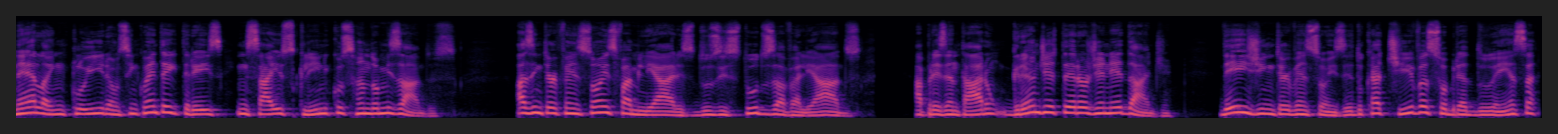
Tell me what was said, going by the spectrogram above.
Nela incluíram 53 ensaios clínicos randomizados. As intervenções familiares dos estudos avaliados apresentaram grande heterogeneidade, desde intervenções educativas sobre a doença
